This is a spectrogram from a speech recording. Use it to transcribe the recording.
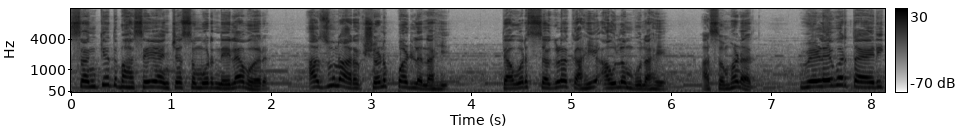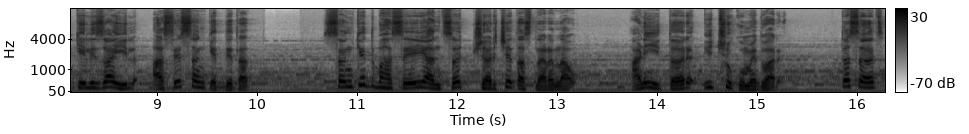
संकेत भासे यांच्यासमोर नेल्यावर अजून आरक्षण पडलं नाही. त्यावर सगळं काही अवलंबून आहे असं म्हणत वेळेवर तयारी केली जाईल असे संकेत देतात. संकेत भासे यांचं चर्चेत असणारं नाव आणि इतर इच्छुक उमेदवार. तसंच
